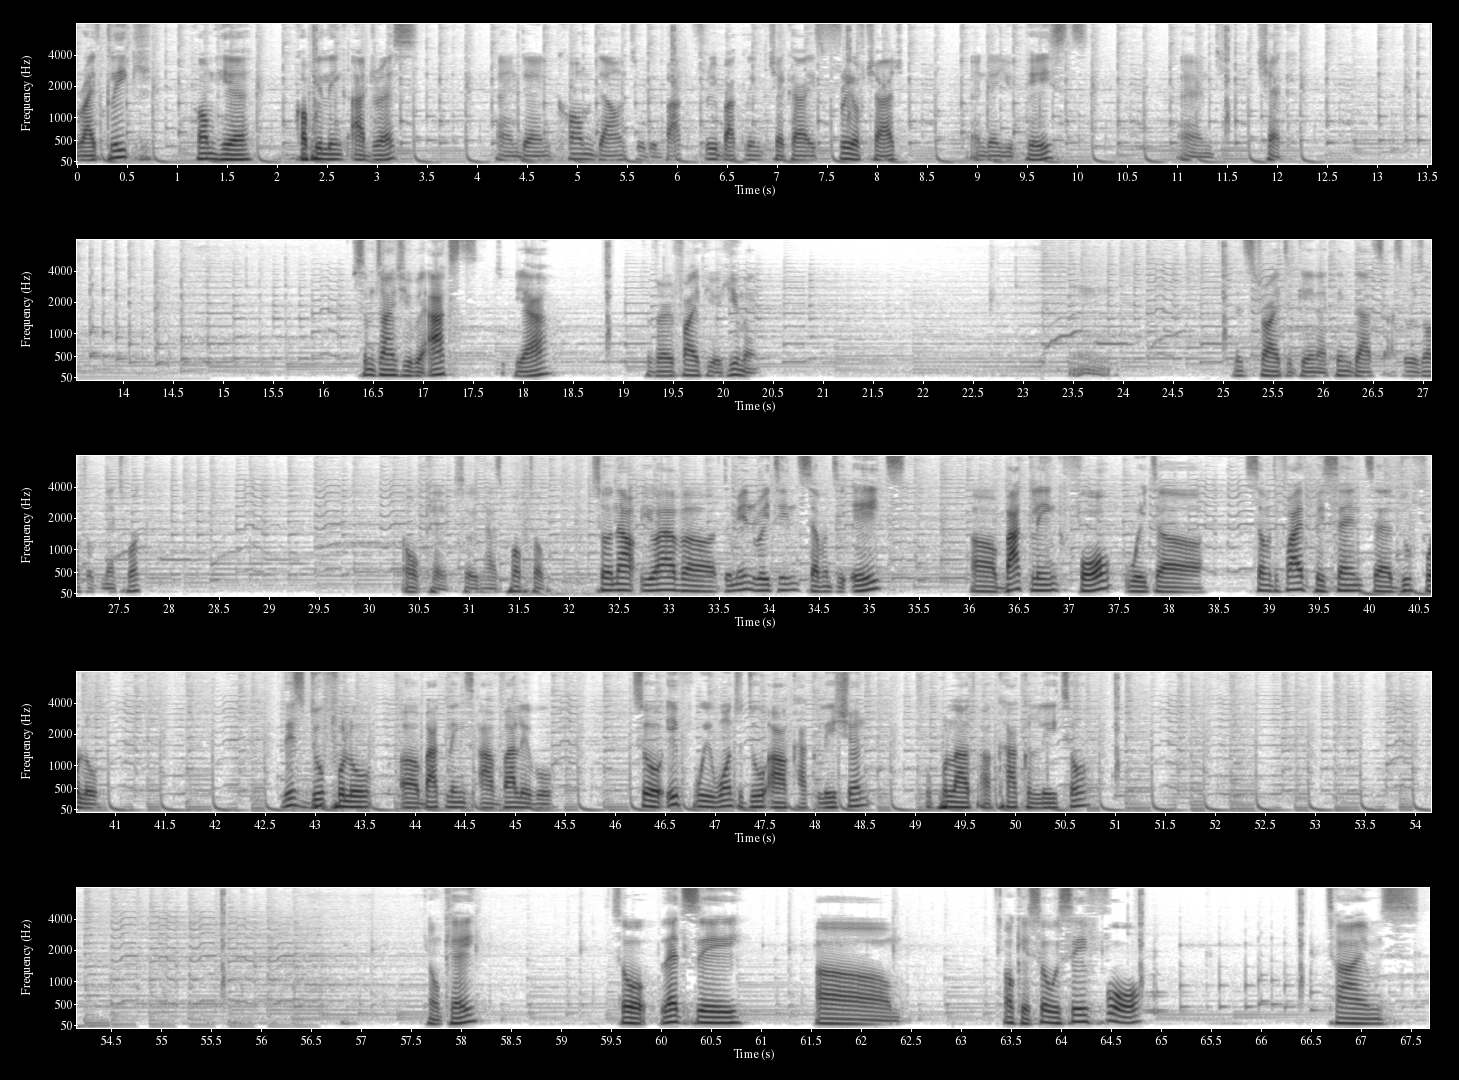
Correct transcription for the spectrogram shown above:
right click, come here, copy link address, and then come down to the back free backlink checker. It's free of charge. And then you paste and check. Sometimes you'll be asked, yeah, to verify if you're human. Hmm. Let's try it again. I think that's as a result of network. Okay, so it has popped up. So now you have a domain rating 78, uh, backlink 4 with 75% uh, uh, do follow these do follow uh, backlinks are valuable so if we want to do our calculation we'll pull out our calculator. Okay. So let's say um okay so we say 4 times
